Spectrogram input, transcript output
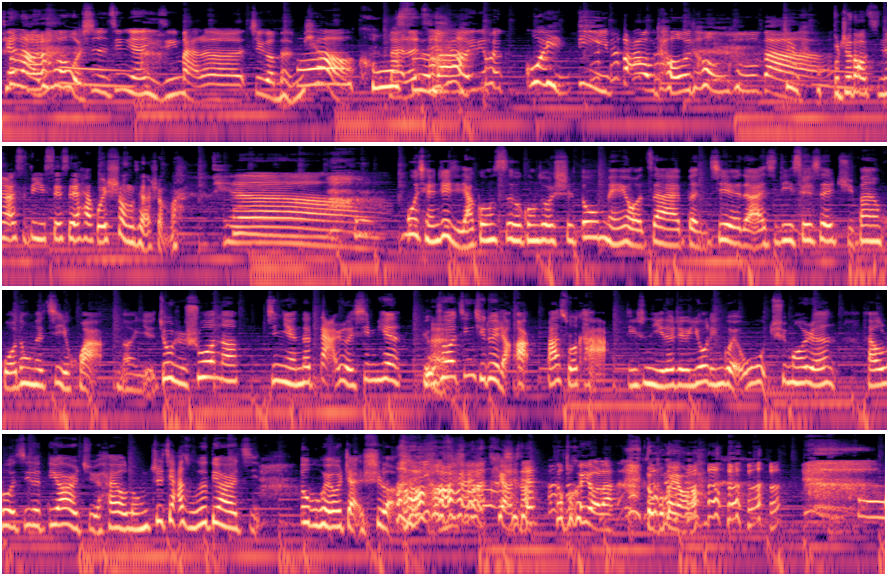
天哪！如果我是今年已经买了这个门票，买了机票，一定会跪地抱头痛哭吧？不知道今年 SDCC 还会剩下什么？天啊！目前这几家公司和工作室都没有在本届的 SDCC 举办活动的计划。那也就是说呢？今年的大热新片，比如说《惊奇队长二》、《巴索卡》、迪士尼的这个《幽灵鬼屋》、《驱魔人》，还有《洛基》的第二季，还有《龙之家族》的第二季，都不会有展示了。天哪，都不会有了，都不会有了。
